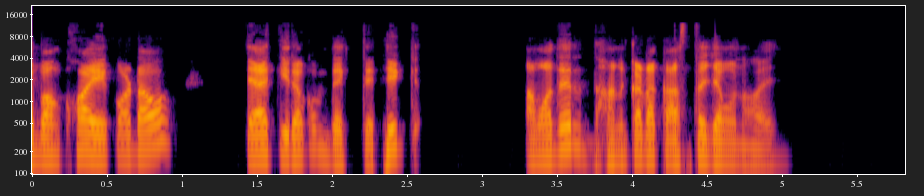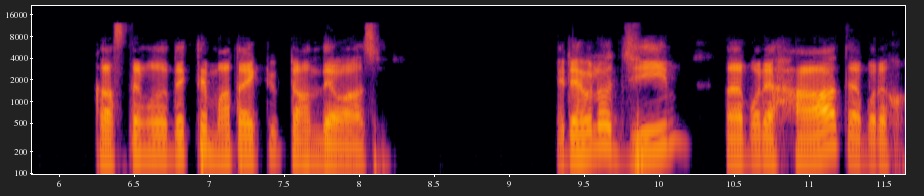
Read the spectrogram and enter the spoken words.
এবং খ এ কটাও একই রকম দেখতে, ঠিক আমাদের ধান কাটা কাস্তে যেমন হয়, কাস্তের মতো দেখতে মাথায় একটু টান দেওয়া আছে। এটা হলো জিম, তারপরে হা তারপরে খ।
